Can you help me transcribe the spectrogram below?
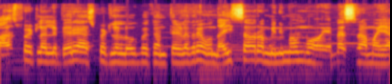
ಹಾಸ್ಪಿಟ್ಲಲ್ಲಿ ಬೇರೆ ಹಾಸ್ಪಿಟ್ಲಲ್ಲಿ ಹೋಗ್ಬೇಕಂತ ಹೇಳಿದ್ರೆ ಒಂದು ಐದು ಸಾವಿರ minimum M S Ramaiah,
